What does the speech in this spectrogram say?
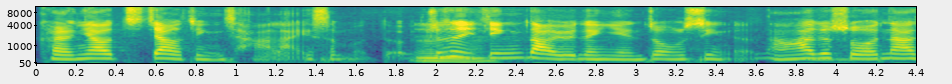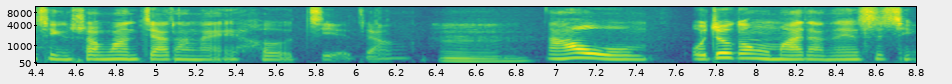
可能要叫警察来什么的，嗯。就是已经到有点严重性了，然后他就说那请双方家长来和解这样。嗯。然后我我就跟我妈讲这件事情，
